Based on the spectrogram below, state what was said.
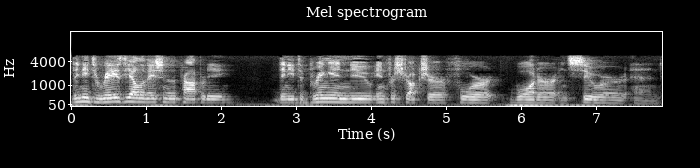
they need to raise the elevation of the property. They need to bring in new infrastructure for water and sewer and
